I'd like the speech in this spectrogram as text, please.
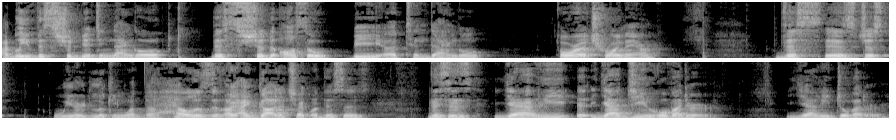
I believe this should be a Tindango. This should also be a Tindango or a Troymare. This is just weird looking. What the hell is this? I, I gotta check what this is. This is Yari uh, Yajirovader. Yajirovader.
